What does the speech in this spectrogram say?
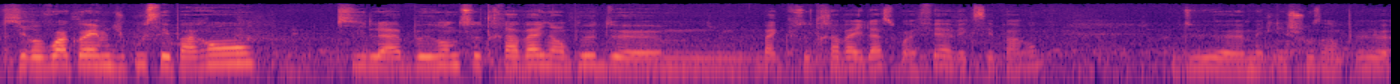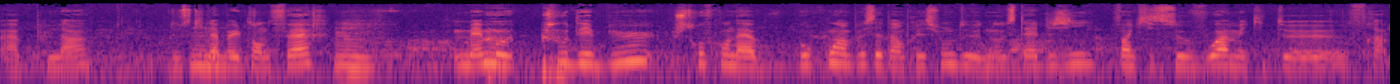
qu'il revoit quand même du coup ses parents, qu'il a besoin de ce travail un peu de, bah, que ce travail-là soit fait avec ses parents, de euh, mettre les choses un peu à plat de ce qu'il n'a Mm. pas eu le temps de faire Mm. Même au tout début, je trouve qu'on a beaucoup un peu cette impression de nostalgie, enfin qui se voit mais qui te frappe.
